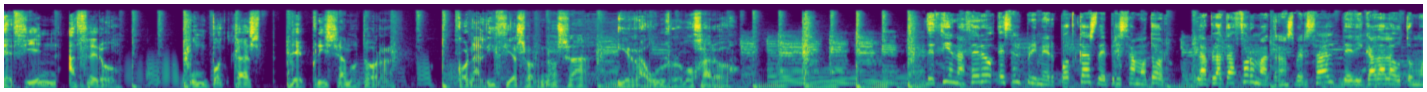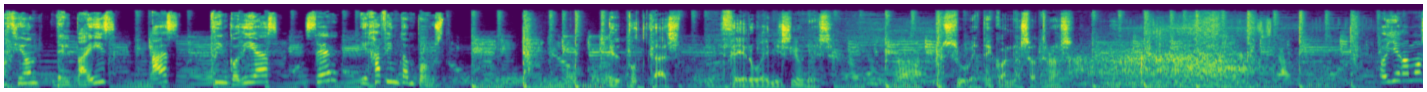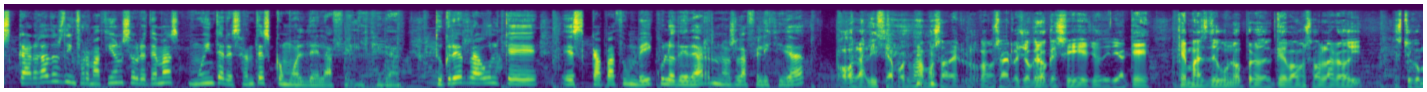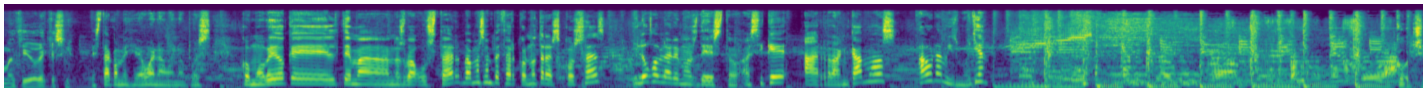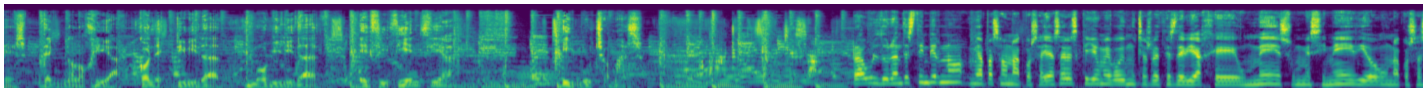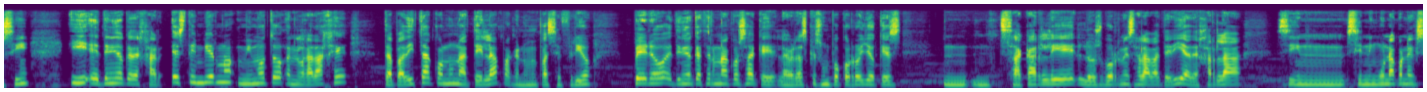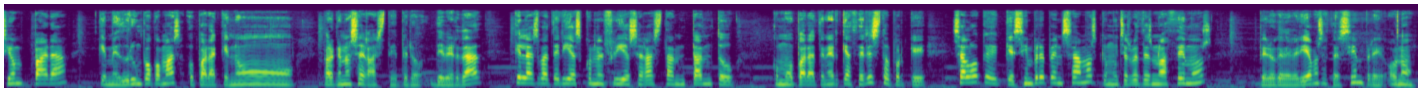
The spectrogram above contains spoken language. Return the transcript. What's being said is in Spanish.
De 100 a 0. Un podcast de Prisa Motor. Con Alicia Sornosa y Raúl Romojaro. De 100 a 0 es el primer podcast de Prisa Motor, la plataforma transversal dedicada a la automoción del país, AS, 5 días, SER y Huffington Post. El podcast Cero Emisiones. Súbete con nosotros. Hoy llegamos cargados de información sobre temas muy interesantes como el de la felicidad. ¿Tú crees, Raúl, que es capaz un vehículo de darnos la felicidad? Hola Alicia, pues vamos a verlo, vamos a verlo. Yo creo que sí, yo diría que, que más de uno, pero del que vamos a hablar hoy estoy convencido de que sí. Está convencido. Bueno, bueno, pues como veo que el tema nos va a gustar, vamos a empezar con otras cosas y luego hablaremos de esto. Así que arrancamos ahora mismo, ya. Coches, tecnología, conectividad, movilidad, eficiencia y mucho más. Raúl, durante este invierno me ha pasado una cosa. Ya sabes que yo me voy muchas veces de viaje un mes, un mes y medio, una cosa así, y he tenido que dejar este invierno mi moto en el garaje tapadita con una tela para que no me pase frío, pero he tenido que hacer una cosa que la verdad es que es un poco rollo, que es mm, sacarle los bornes a la batería, dejarla sin, sin, ninguna conexión para que me dure un poco más o para que, no, para que no se gaste. Pero de verdad que las baterías con el frío se gastan tanto como para tener que hacer esto, porque es algo que, que siempre pensamos, que muchas veces no hacemos, pero que deberíamos hacer siempre, ¿o no?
